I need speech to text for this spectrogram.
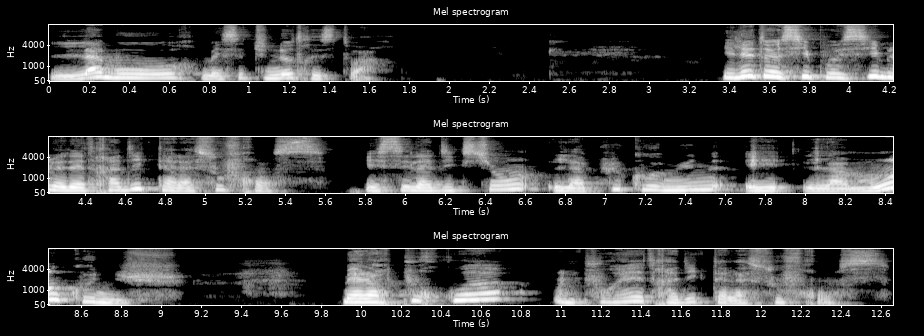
l'amour, mais c'est une autre histoire. Il est aussi possible d'être addict à la souffrance, et c'est l'addiction la plus commune et la moins connue. Mais alors pourquoi on pourrait être addict à la souffrance?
